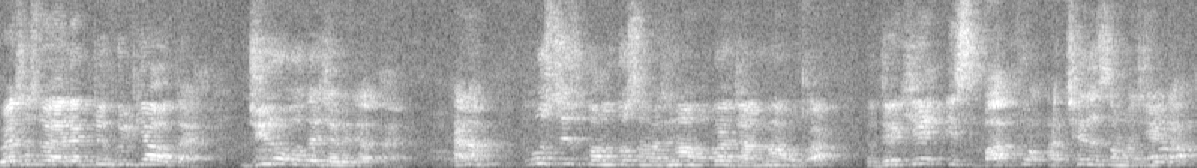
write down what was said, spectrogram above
वैसे वैसे इलेक्ट्रिक फ़ील्ड क्या होता है? ज़ीरो होते चले जाता है। है ना? तो उस चीज़ को हमको समझना होगा, जानना होगा। तो देखिए, इस बात को अच्छे से समझिएगा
